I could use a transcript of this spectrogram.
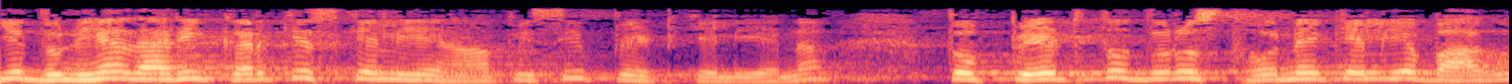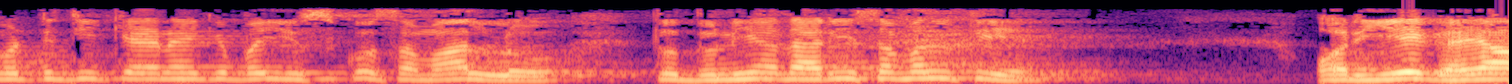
ये दुनियादारी कर किसके लिए? आप इसी पेट के लिए ना। तो पेट तो दुरुस्त होने के लिए भागवत जी कह रहे हैं कि भाई, इसको संभाल लो तो दुनियादारी संभलती है। और ये गया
